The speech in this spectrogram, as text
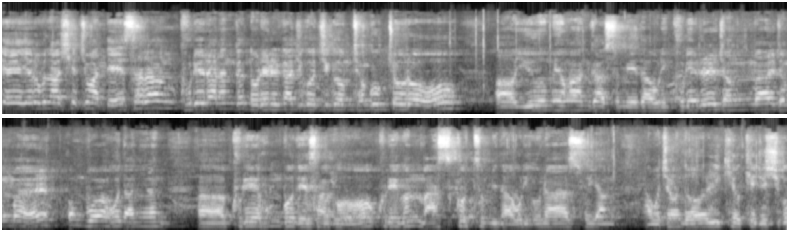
예, 여러분 아시겠지만 내 사랑 구례라는 그 노래를 가지고 지금 전국적으로 어, 유명한 가수입니다. 우리 구례를 정말 정말 홍보하고 다니는 어, 구례 홍보대사고 구례군 마스코트입니다. 우리 은하수 양 아무쪼록 널리 기억해 주시고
